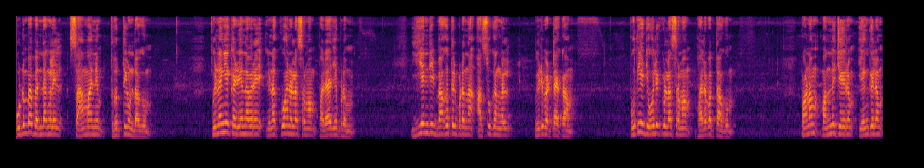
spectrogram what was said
കുടുംബ ബന്ധങ്ങളിൽ സാമാന്യം തൃപ്തിയുണ്ടാകും. പിണങ്ങിക്കഴിയുന്നവരെ ഇണക്കുവാനുള്ള ശ്രമം പരാജയപ്പെടും. ഇ എൻ ഡി വിഭാഗത്തിൽപ്പെടുന്ന അസുഖങ്ങൾ പിടിപെട്ടേക്കാം. പുതിയ ജോലിക്കുള്ള ശ്രമം ഫലവത്താകും. പണം വന്നു ചേരും എങ്കിലും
